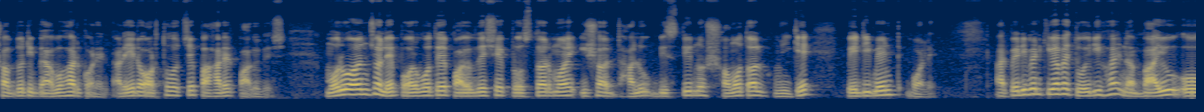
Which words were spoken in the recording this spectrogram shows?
শব্দটি ব্যবহার করেন, আর এর অর্থ হচ্ছে পাহাড়ের পাদদেশ। মরু অঞ্চলে পর্বতের পাদদেশে প্রস্তরময়, ঈশ্বর ঢালু, বিস্তীর্ণ সমতল ভূমিকে পেডিমেন্ট বলে। আর পেডিমেন্ট কীভাবে তৈরি হয় না বায়ু ও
